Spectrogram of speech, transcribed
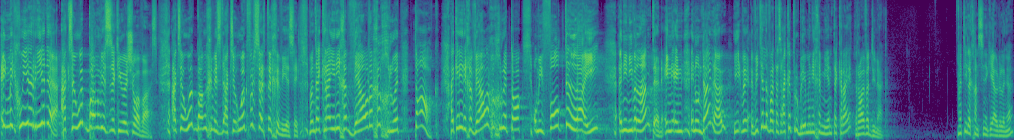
en met goeie rede. Ek sou ook bang wees as ek Joshua was. Ek sou ook bang gewees het, ek sou ook versigtig gewees het, want hy kry hierdie geweldige groot taak. Hy kry hierdie geweldige groot taak om die volk te lei in die nuwe land in. En en en onthou nou, weet julle wat as ek 'n probleem in die gemeente kry? Raai wat doen ek? Natuurlik gaan sien ek die ouderlinge,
